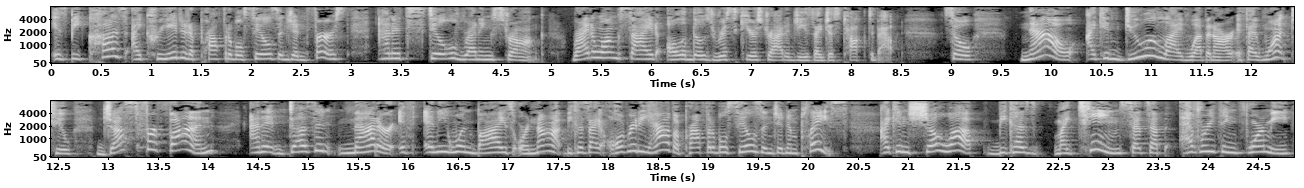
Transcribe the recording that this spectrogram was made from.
is because I created a profitable sales engine first and it's still running strong right alongside all of those riskier strategies I just talked about. So now I can do a live webinar if I want to just for fun. And it doesn't matter if anyone buys or not because I already have a profitable sales engine in place. I can show up because my team sets up everything for me.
